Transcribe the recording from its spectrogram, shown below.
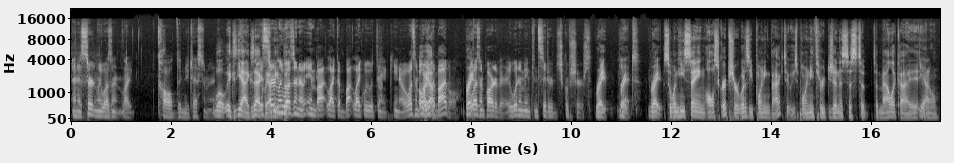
And it certainly wasn't like called the New Testament. Well, ex- yeah, exactly. it certainly I mean, but- wasn't a in Bi- like a like we would think. You know, it wasn't Oh, part yeah. of the Bible. Right. It wasn't part of it. It wouldn't have been considered scriptures. Right, right, Yet. right. So when he's saying all scripture, what is he pointing back to? He's pointing through Genesis to, to Malachi, you know,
